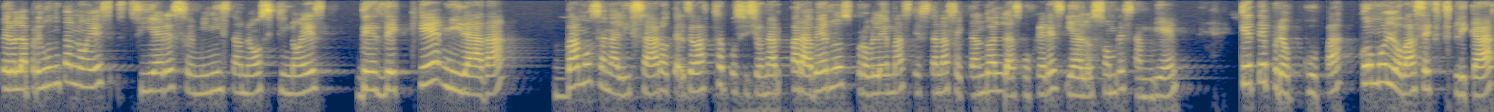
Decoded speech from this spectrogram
Pero la pregunta no es si eres feminista o no, sino es desde qué mirada vamos a analizar o te, vas a posicionar para ver los problemas que están afectando a las mujeres y a los hombres también. ¿Qué te preocupa? ¿Cómo lo vas a explicar?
